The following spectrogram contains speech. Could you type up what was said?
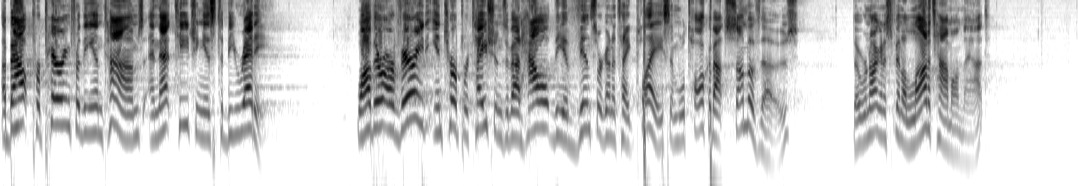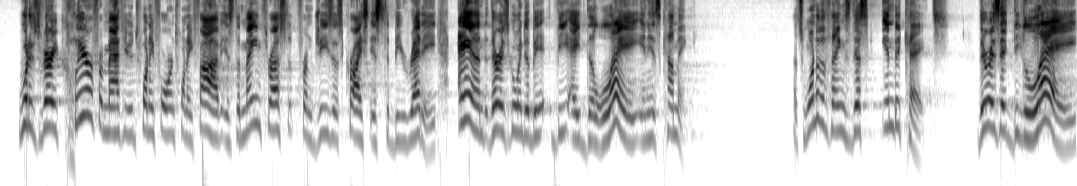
about preparing for the end times, and that teaching is to be ready. While there are varied interpretations about how the events are going to take place, and we'll talk about some of those, though we're not going to spend a lot of time on that, what is very clear from Matthew 24 and 25 is the main thrust from Jesus Christ is to be ready, and there is going to be, be a delay in his coming. That's one of the things this indicates. There is a delay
